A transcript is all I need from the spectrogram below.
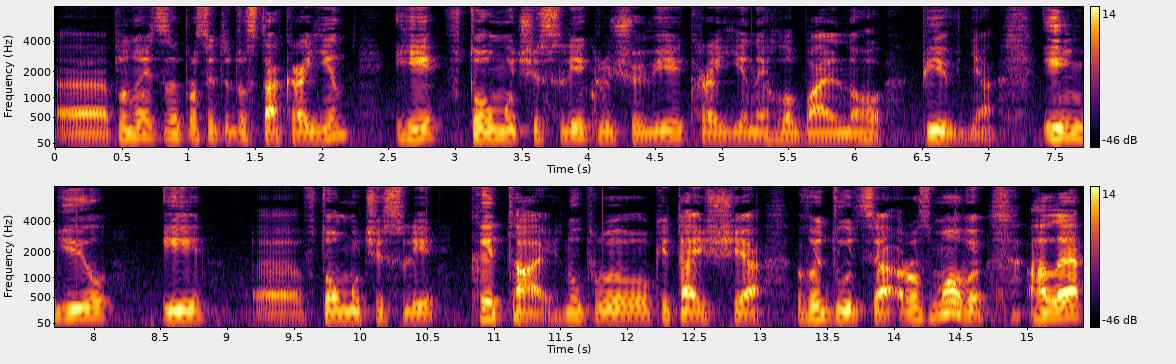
Е, Планується запросити до 100 країн, і в тому числі ключові країни глобального півдня, Індію і е, в тому числі Китай. Ну про Китай ще ведуться розмови, але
